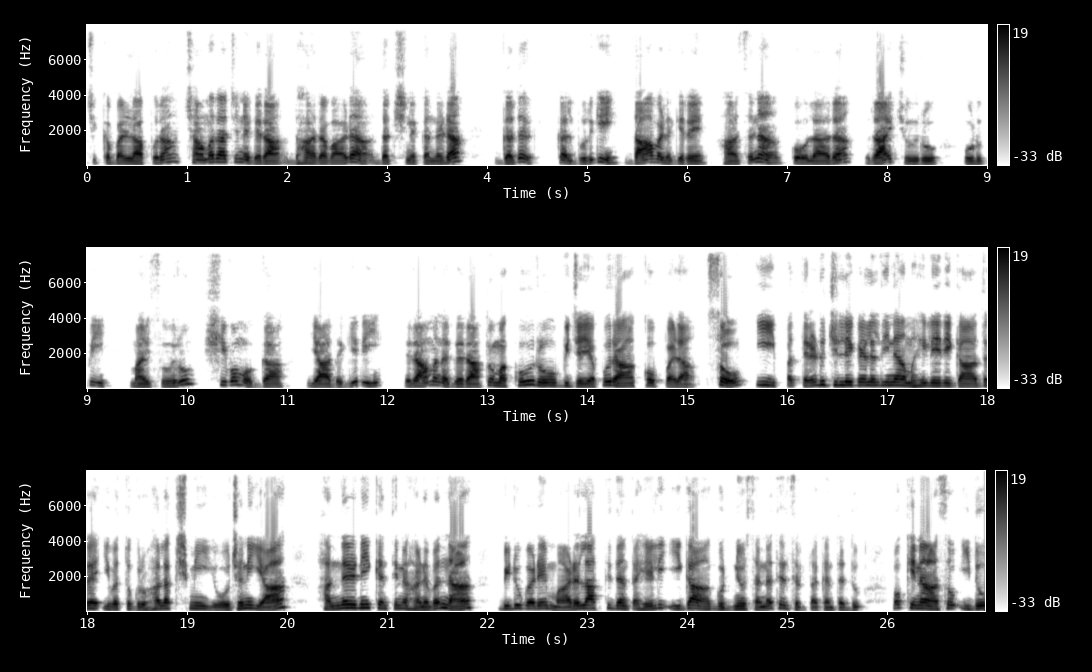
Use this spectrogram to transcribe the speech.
ಚಿಕ್ಕಬಳ್ಳಾಪುರ, ಚಾಮರಾಜನಗರ, ಧಾರವಾಡ, ದಕ್ಷಿಣ ಕನ್ನಡ ಗದಗ್, ಕಲಬುರಗಿ, ದಾವಣಗೆರೆ, ಹಾಸನ, ಕೋಲಾರ, ರಾಯಚೂರು, ಉಡುಪಿ, ಮೈಸೂರು, ಶಿವಮೊಗ್ಗ, ಯಾದಗಿರಿ, ರಾಮನಗರ, ತುಮಕೂರು, ವಿಜಯಪುರ, ಕೊಪ್ಪಳ. ಸೊ ಈ ಇಪ್ಪತ್ತೆರಡು ಜಿಲ್ಲೆಗಳಲ್ಲಿನ ಮಹಿಳೆಯರಿಗಾದ್ರೆ ಇವತ್ತು ಗೃಹಲಕ್ಷ್ಮಿ ಯೋಜನೆಯ ಹನ್ನೆರಡನೇ ಕಂತಿನ ಹಣವನ್ನ ಬಿಡುಗಡೆ ಮಾಡಲಾಗ್ತಿದೆ ಅಂತ ಹೇಳಿ ಈಗ ಗುಡ್ ನ್ಯೂಸನ್ನು ತಿಳಿಸಿರ್ತಕ್ಕಂಥದ್ದು. ಓಕೆನಾ ಸೊ ಇದು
